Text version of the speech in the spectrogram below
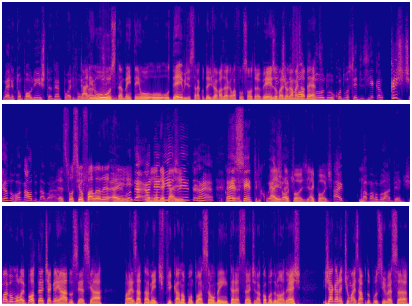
Wellington Paulista, né? Pode voltar. Cariús, também tem o, o, o David. Será que o David vai fazer aquela função outra vez ou vai jogar mais aberto? Do, do- quando você dizia que era o Cristiano Ronaldo da Barra. É, se fosse eu falando, aí quando a, o a mundo ia Denise cair. né, é é- excêntrico, é Aí, aí pode, aí pode. Aí, mas, mas vamos lá, Denis. Mas vamos lá, o importante é ganhar do CSA para exatamente ficar numa pontuação bem interessante na Copa do Nordeste e já garantir o mais rápido possível essa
